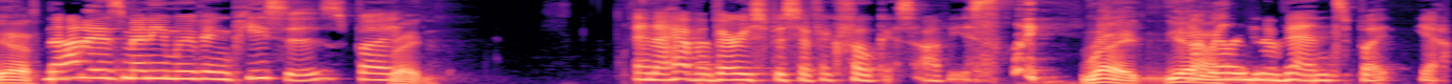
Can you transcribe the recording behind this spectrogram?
Yeah. Not as many moving pieces, but right. And I have a very specific focus, obviously. Right. Yeah. Not really an event, but yeah.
